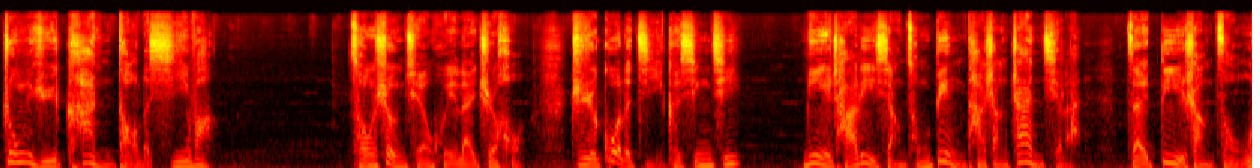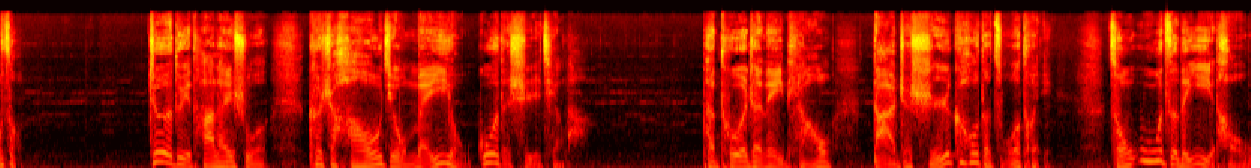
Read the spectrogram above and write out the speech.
终于看到了希望。从圣泉回来之后，只过了几个星期，密查利想从病榻上站起来，在地上走走。这对他来说可是好久没有过的事情了。他拖着那条打着石膏的左腿，从屋子的一头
